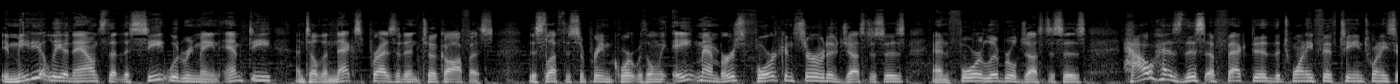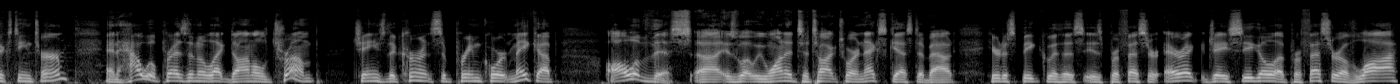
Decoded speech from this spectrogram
immediately announced that the seat would remain empty until the next president took office. This left the Supreme Court with only eight members, four conservative justices, and four liberal justices. How has this affected the 2015 2016 term? And how will President elect Donald Trump change the current Supreme Court makeup? All of this uh, is what we wanted to talk to our next guest about. Here to speak with us is Professor Eric J. Segall, a professor of law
